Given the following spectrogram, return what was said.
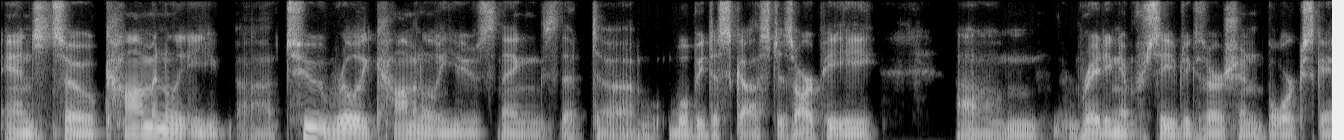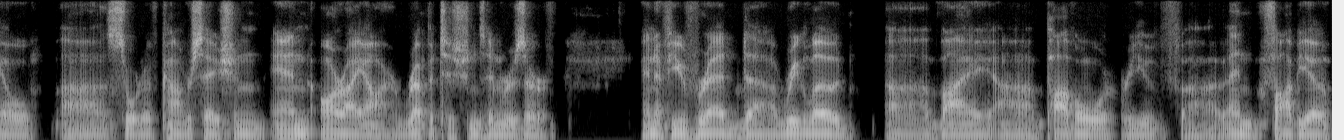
And so, commonly, uh, two really commonly used things that uh, will be discussed is RPE, um, rating of perceived exertion, Borg scale uh, sort of conversation, and RIR, repetitions in reserve. And if you've read uh, Reload uh, by uh, Pavel or you've and Fabio,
